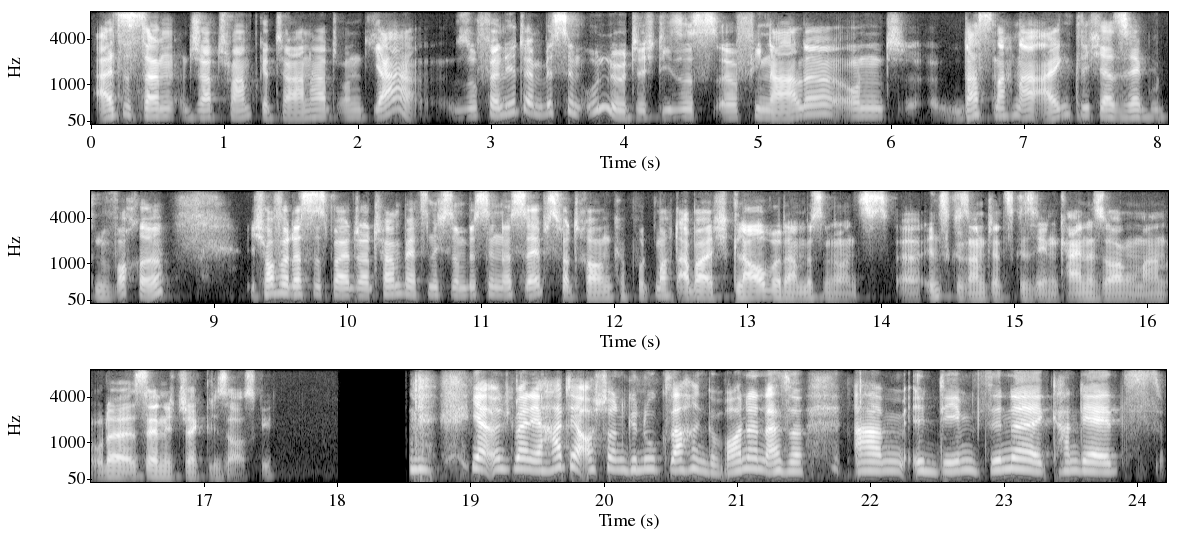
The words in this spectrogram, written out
als es dann Judd Trump getan hat. Und ja, so verliert er ein bisschen unnötig dieses äh, Finale und das nach einer eigentlich ja sehr guten Woche Ich hoffe, dass es bei Judd Trump jetzt nicht so ein bisschen das Selbstvertrauen kaputt macht, aber ich glaube, da müssen wir uns äh, insgesamt jetzt gesehen keine Sorgen machen. Oder ist er nicht Jack Lisowski? Ja, und ich meine, er hat ja auch schon genug Sachen gewonnen. Also ähm, in dem Sinne kann der jetzt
